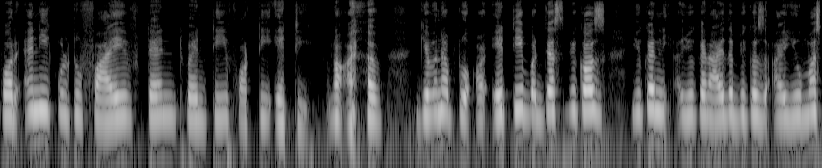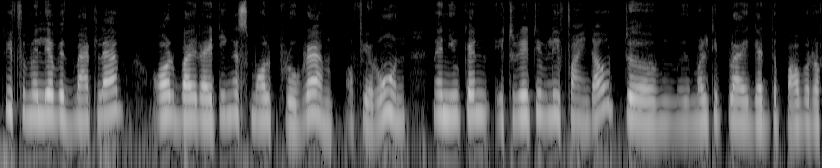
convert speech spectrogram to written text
for n equal to 5, 10, 20, 40, 80. Now, I have given up to uh, 80, but just because you can you can either because you must be familiar with MATLAB or by writing a small program of your own, then you can iteratively find out um, multiply get the power of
